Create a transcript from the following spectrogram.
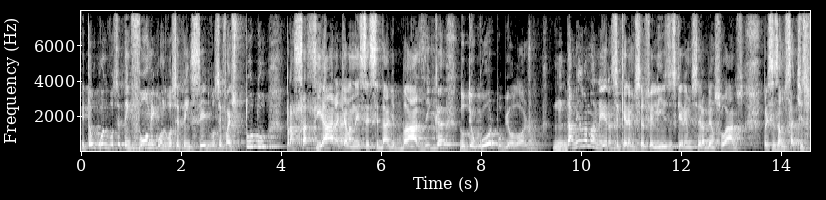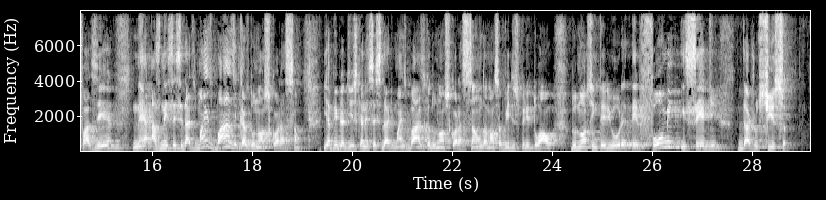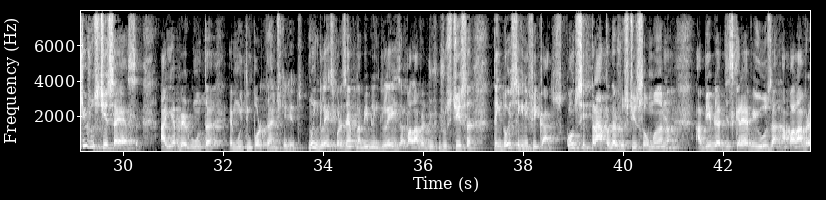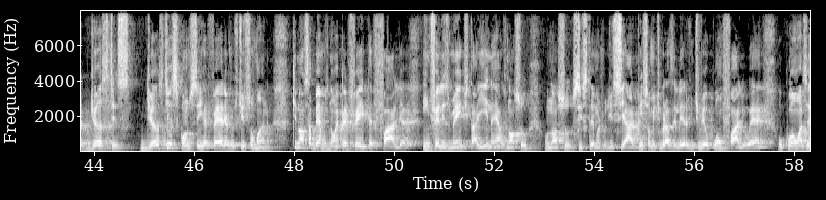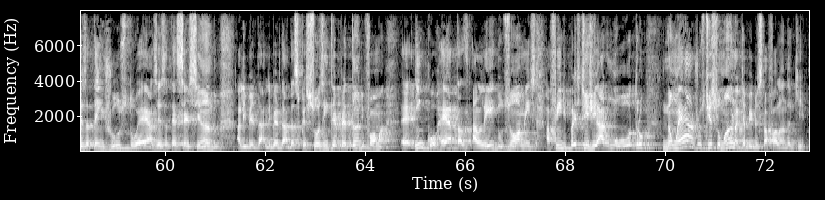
Então, quando você tem fome, quando você tem sede, você faz tudo para saciar aquela necessidade básica do teu corpo biológico. Da mesma maneira, se queremos ser felizes, queremos ser abençoados, precisamos satisfazer né, as necessidades mais básicas do nosso coração. E a Bíblia diz que a necessidade mais básica do nosso coração, da nossa vida espiritual, do nosso interior é ter fome e sede da justiça. Que justiça é essa? Aí a pergunta é muito importante, querido. No inglês, por exemplo, na Bíblia inglês, a palavra justiça tem dois significados. Quando se trata da justiça humana, a Bíblia descreve e usa a palavra justice. Justice, quando se refere à justiça humana que nós sabemos não é perfeita, é falha, infelizmente está aí, né? Nosso, o nosso sistema judiciário, principalmente brasileiro, a gente vê o quão falho é, o quão às vezes até injusto é, às vezes até cerceando a liberdade, liberdade das pessoas, interpretando de forma é, incorreta a lei dos homens a fim de prestigiar um ou outro. Não é a justiça humana que a Bíblia está falando aqui.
